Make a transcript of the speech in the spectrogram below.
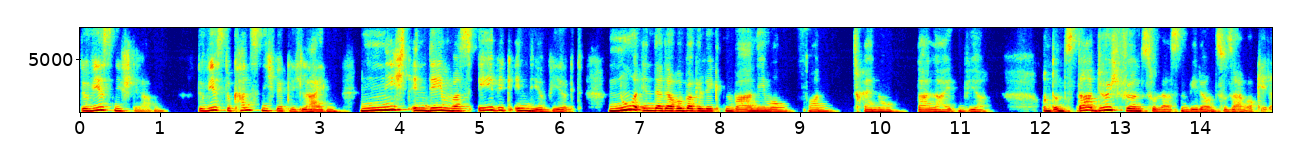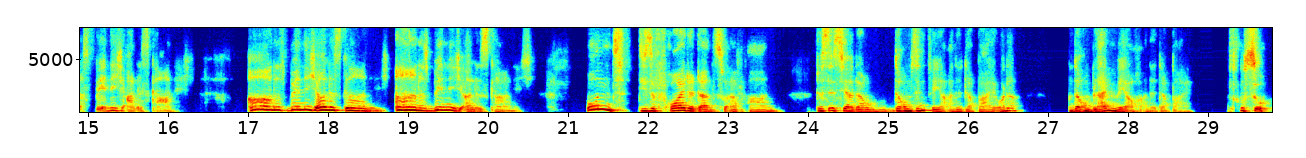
Du wirst nicht sterben. Du wirst, du kannst nicht wirklich leiden. Nicht in dem, was ewig in dir wirkt. Nur in der darüber gelegten Wahrnehmung von Trennung. Da leiden wir. Und uns da durchführen zu lassen wieder und zu sagen, okay, das bin ich alles gar nicht. Ah, oh, das bin ich alles gar nicht. Ah, das bin ich alles gar nicht. Und diese Freude dann zu erfahren, das ist ja, darum, darum sind wir ja alle dabei, oder? Und darum bleiben wir ja auch alle dabei. So.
